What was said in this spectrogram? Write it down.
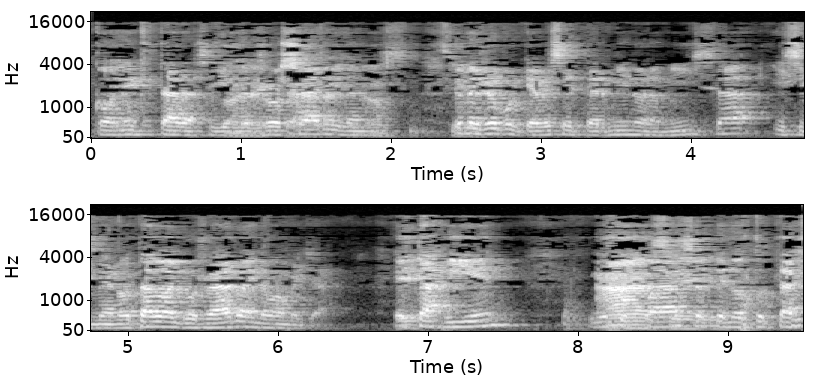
conectada siguiendo el rosario y la misa. Yo me río porque a veces termino la misa y si me ha notado algo raro, ahí no me llama. Eh. ¿Estás bien? ¿Qué ah, pasa? Te noto tal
